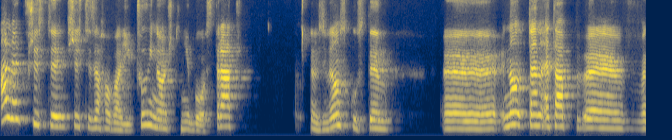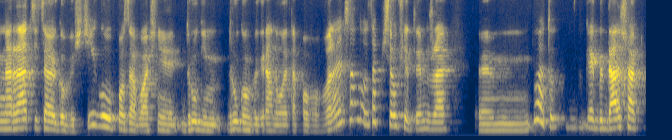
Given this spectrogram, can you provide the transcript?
ale wszyscy, wszyscy zachowali czujność, nie było strat. W związku z tym, no, ten etap e, w narracji całego wyścigu, poza właśnie drugim, drugą wygraną etapową Walensa, no, zapisał się tym, że była to jakby dalsza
